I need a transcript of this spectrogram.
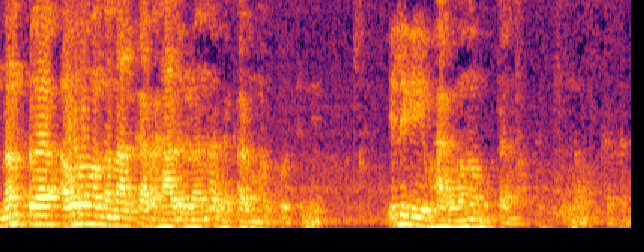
ನಂತರ ಅವರ ಒಂದು ನಾಲ್ಕಾರು ಹಾಡುಗಳನ್ನು ರೆಕಾರ್ಡ್ ಮಾಡ್ಕೊಳ್ತೀನಿ. ಇಲ್ಲಿಗೆ ಈ ಭಾಗವನ್ನು ಮುಕ್ತಾಯ ಮಾಡ್ತೀನಿ. ನಮಸ್ಕಾರ.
